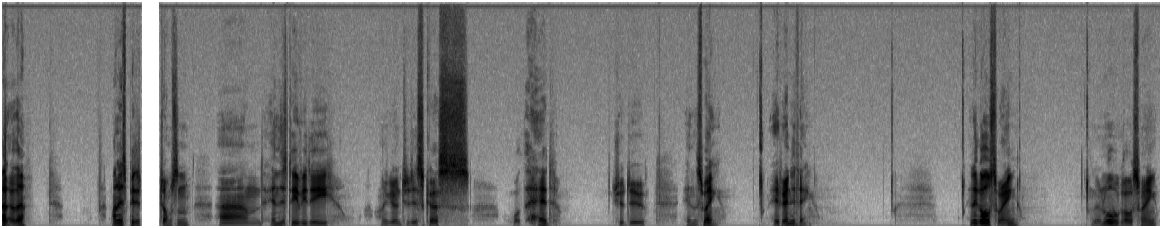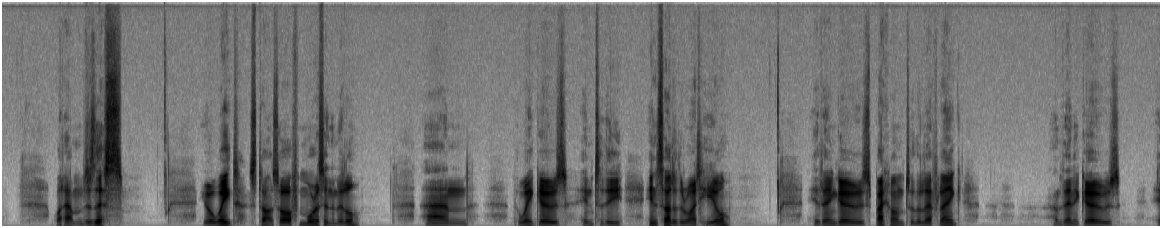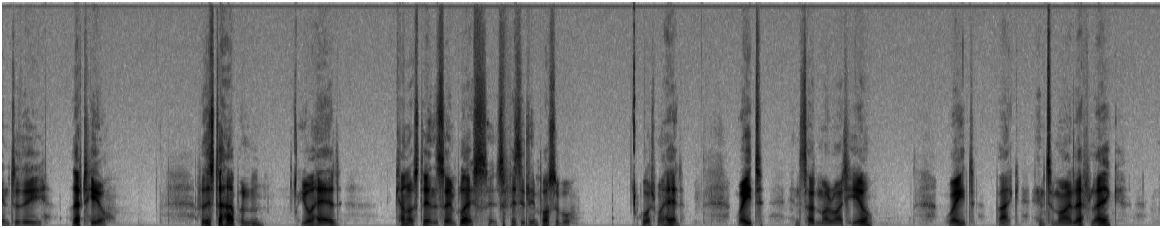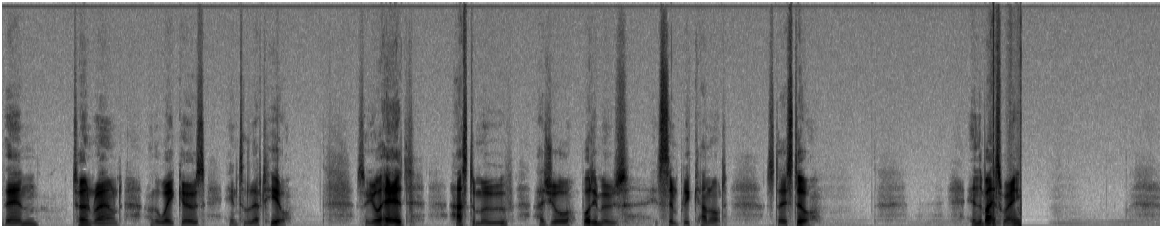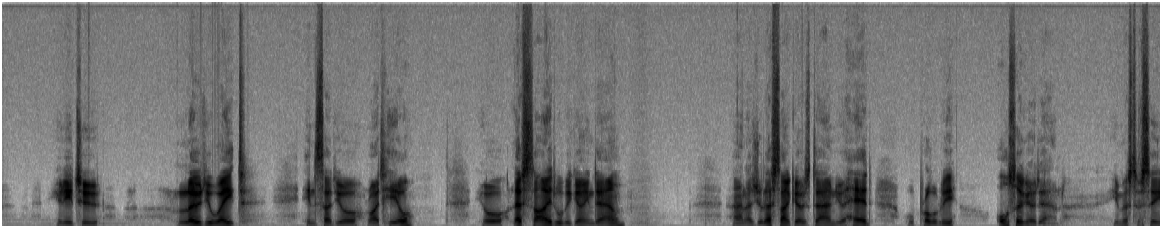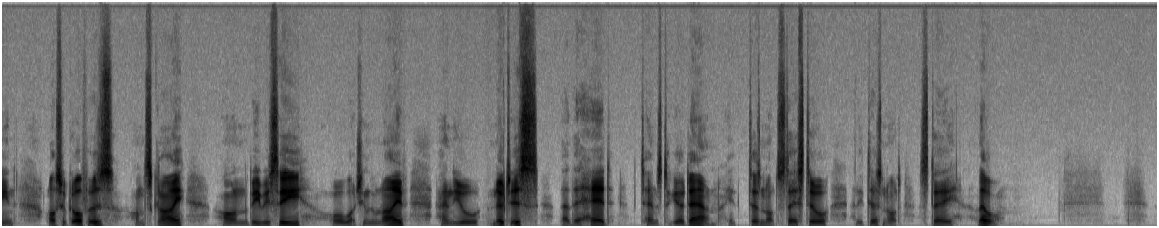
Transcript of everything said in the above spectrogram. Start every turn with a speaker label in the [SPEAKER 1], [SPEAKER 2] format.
[SPEAKER 1] Hello there, my name is Peter Thompson and in this DVD I'm going to discuss what the head should do in the swing, if anything. In a golf swing, in a normal golf swing, what happens is this. Your weight starts off more or less in the middle and the weight goes into the inside of the right heel it then goes back onto the left leg and then it goes into the left heel. For this to happen, your head cannot stay in the same place. It's physically impossible. Watch my head. Weight inside my right heel. Weight back into my left leg. Then turn round and the weight goes into the left heel. So your head has to move as your body moves. It simply cannot stay still. In the backswing, you need to load your weight inside your right heel. Your left side will be going down and as your left side goes down your head will probably also go down. You must have seen lots of golfers on Sky, on the BBC, or watching them live, and you'll notice that the head tends to go down. It does not stay still and it does not stay level.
